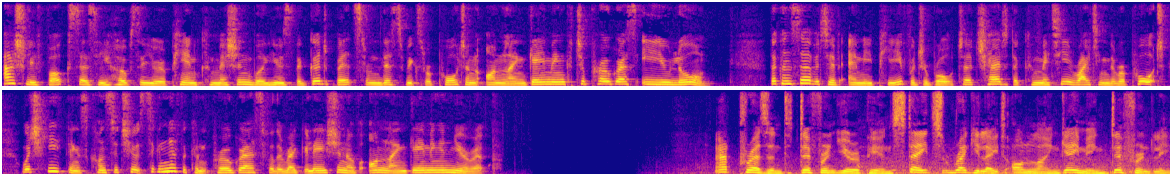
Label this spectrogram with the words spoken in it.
Ashley Fox says he hopes the European Commission will use the good bits from this week's report on online gaming to progress EU law. The Conservative MEP for Gibraltar chaired the committee writing the report, which he thinks constitutes significant progress for the regulation of online gaming in Europe. At present, different European states regulate online gaming differently.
